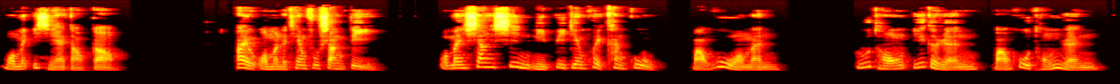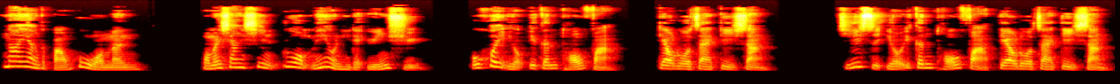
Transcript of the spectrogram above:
我们一起来祷告：爱我们的天父上帝，我们相信你必定会看顾、保护我们，如同一个人保护同人那样的保护我们。我们相信，若没有你的允许，不会有一根头发掉落在地上；即使有一根头发掉落在地上，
